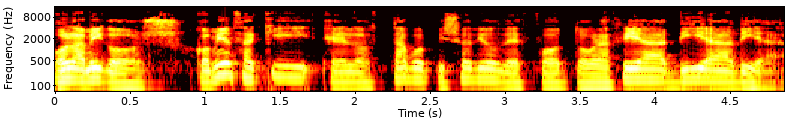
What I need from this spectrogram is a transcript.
Hola amigos, comienza aquí el octavo episodio de Fotografía Día a Día.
